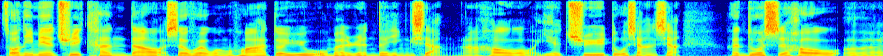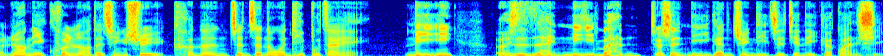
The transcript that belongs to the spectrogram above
从里面去看到社会文化对于我们人的影响，然后也去多想想，很多时候，呃，让你困扰的情绪，可能真正的问题不在你，而是在你们，就是你跟群体之间的一个关系。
